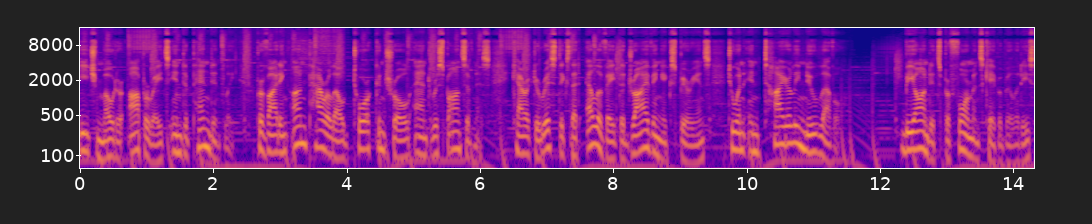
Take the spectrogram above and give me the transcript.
Each motor operates independently, providing unparalleled torque control and responsiveness, characteristics that elevate the driving experience to an entirely new level. Beyond its performance capabilities,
